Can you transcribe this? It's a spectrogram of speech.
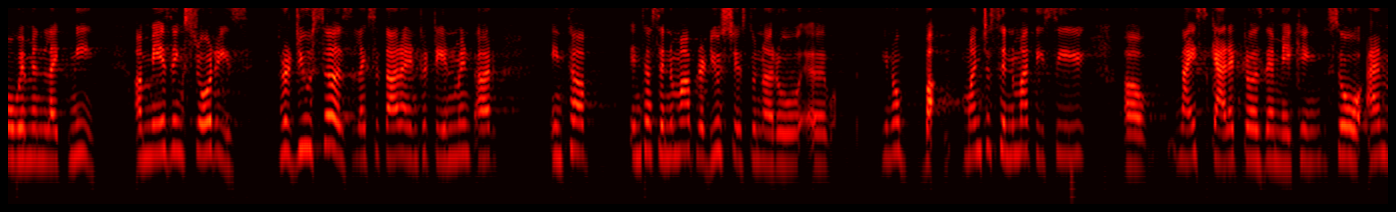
for women like me amazing stories producers like Sithara entertainment are ఇంత ఇంత సినిమా ప్రొడ్యూస్ చేస్తున్నారు. యునో మంచి సినిమా తీసి nice characters they making so I'm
